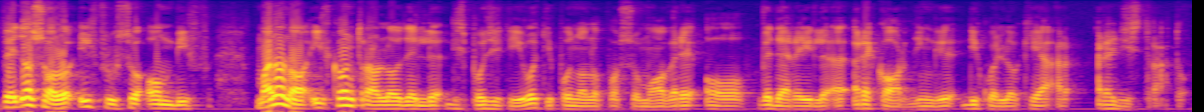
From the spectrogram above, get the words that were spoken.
Vedo solo il flusso OnBIF, ma non ho il controllo del dispositivo, tipo non lo posso muovere o vedere il eh, recording di quello che ha registrato.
